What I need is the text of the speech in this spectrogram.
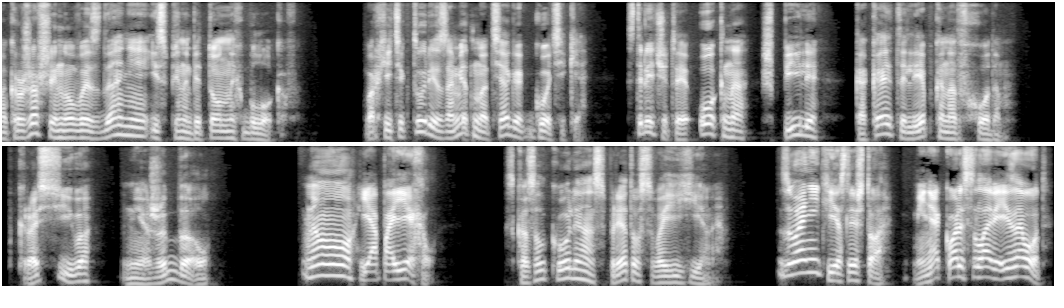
окружавшей новое здание из пенобетонных блоков. В архитектуре заметна тяга к готике. Стрельчатые окна, шпили, какая-то лепка над входом. Красиво, не ожидал. «Ну, я поехал», — сказал Коля, спрятав свои иены. «Звоните, если что. Меня Коль Соловей зовут».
